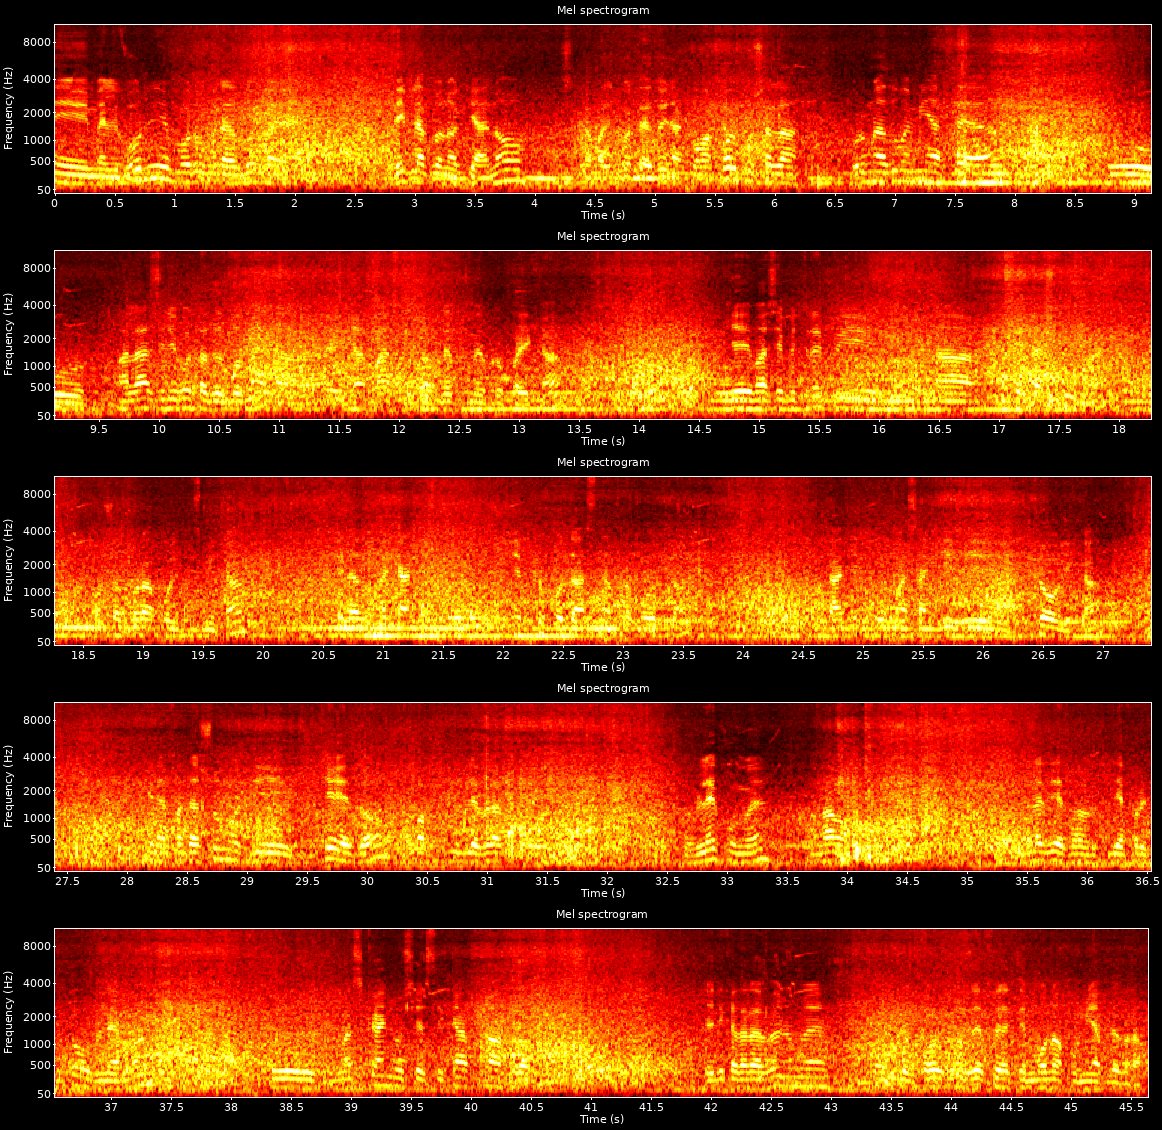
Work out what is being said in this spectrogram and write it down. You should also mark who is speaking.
Speaker 1: στη Μελβούρνη μπορούμε να δούμε δίπλα από τον ωκεανό, στην πραγματικότητα εδώ είναι ακόμα κόλπος, αλλά μπορούμε να δούμε μια θέα που αλλάζει λίγο τα δεδομένα για μας που τα βλέπουμε ευρωπαϊκά. Και μας επιτρέπει να ξεχαστούμε όσο αφορά πολιτισμικά και να δούμε κάτι που είναι πιο κοντά στην ανθρωπότητα, κάτι που μας αγγίζει πιο ολικά και να φανταστούμε ότι και εδώ, από αυτή την πλευρά του κόσμου, βλέπουμε τον άλλο ένα διαφορετικό βλέμμα που μας κάνει ουσιαστικά πιο ανθρώπινο. Γιατί καταλαβαίνουμε ότι ο κόσμος δεν φαίνεται μόνο από μία πλευρά.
